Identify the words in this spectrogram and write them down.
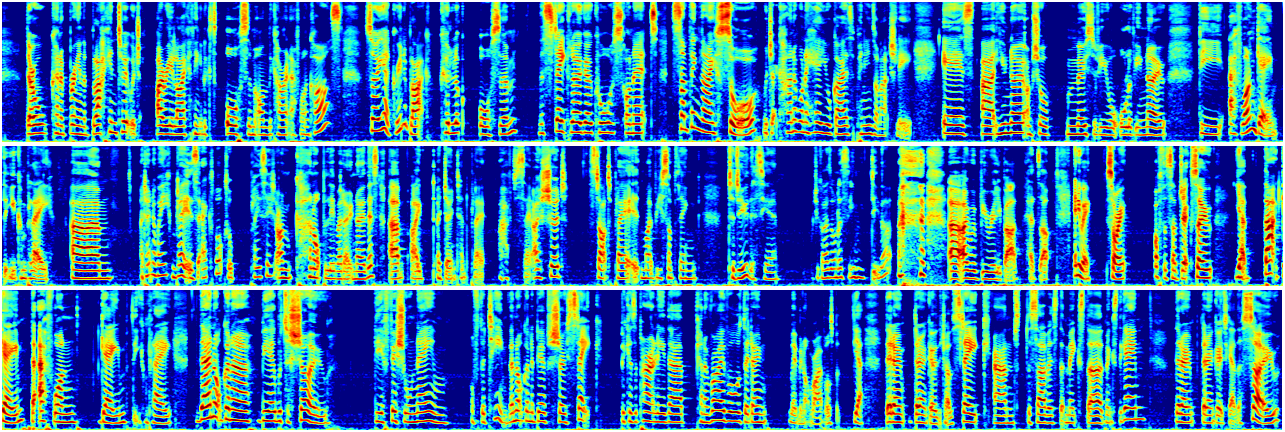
they're all kind of bringing the black into it, which I really like. I think it looks awesome on the current F1 cars. So yeah, green and black could look awesome the stake logo course on it. Something that I saw, which I kind of want to hear your guys' opinions on actually, is uh, you know, I'm sure most of you or all of you know the F1 game that you can play. Um, I don't know where you can play it. Is it Xbox or PlayStation? I cannot believe I don't know this. Um, I, I don't tend to play it, I have to say. I should start to play it. It might be something to do this year. Would you guys want to see me do that? uh, I would be really bad. Heads up. Anyway, sorry, off the subject. So yeah, that game, the F1 game that you can play, they're not going to be able to show the official name of the team. They're not going to be able to show stake because apparently they're kind of rivals. They don't maybe not rivals, but yeah, they don't they don't go with each other. Stake and the service that makes the makes the game, they don't they don't go together. So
